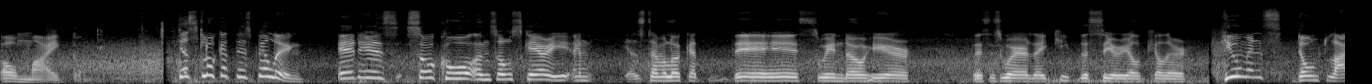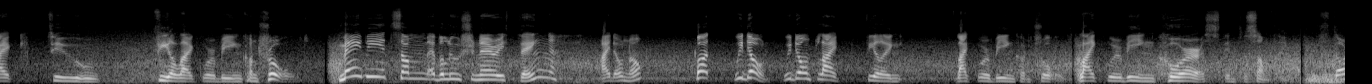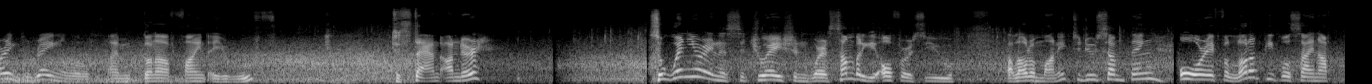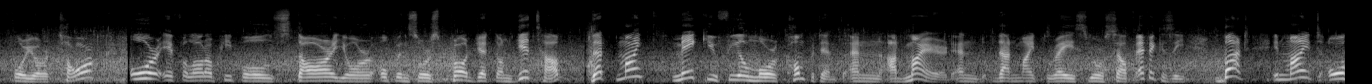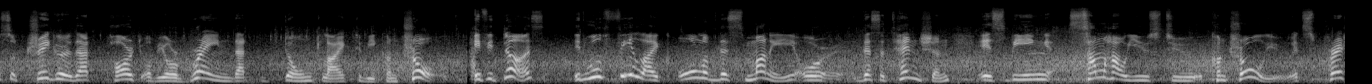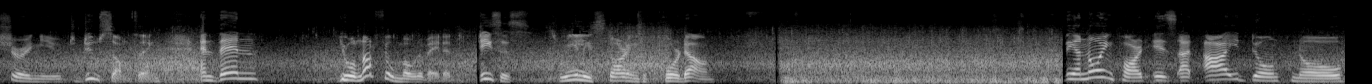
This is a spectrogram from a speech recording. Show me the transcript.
Oh my god. Just look at this building! It is so cool and so scary and just have a look at this window here. This is where they keep the serial killer. Humans don't like to feel like we're being controlled. Maybe it's some evolutionary thing, I don't know. But we don't. We don't like feeling like we're being controlled, like we're being coerced into something. It's starting to rain a little. I'm gonna find a roof to stand under so when you're in a situation where somebody offers you a lot of money to do something, or if a lot of people sign up for your talk, or if a lot of people star your open source project on GitHub, that might make you feel more competent and admired and that might raise your self-efficacy. But it might also trigger that part of your brain that don't like to be controlled. If it does, it will feel like all of this money or this attention is being somehow used to control you. It's pressuring you to do something. And then you will not feel motivated. Jesus, it's really starting to pour down. The annoying part is that I don't know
